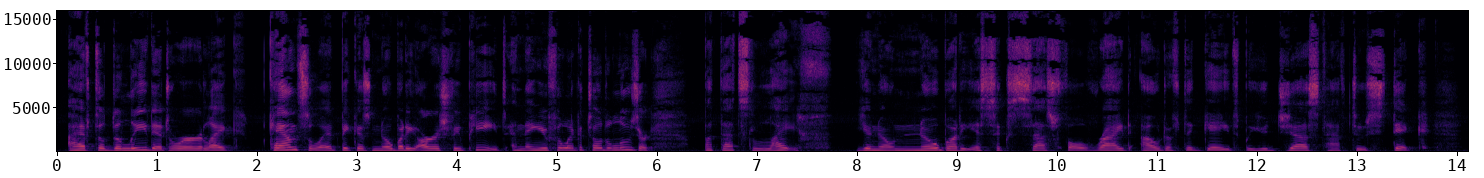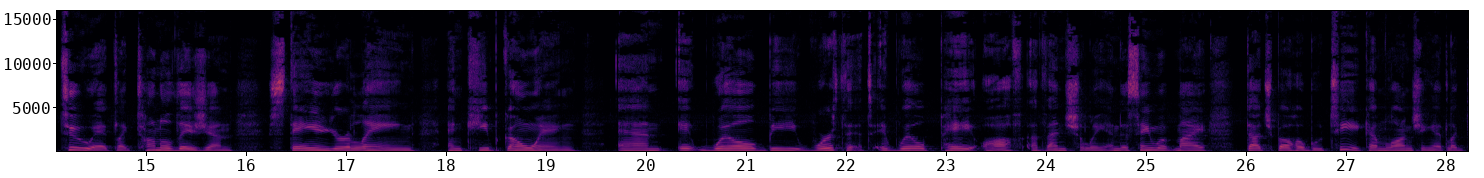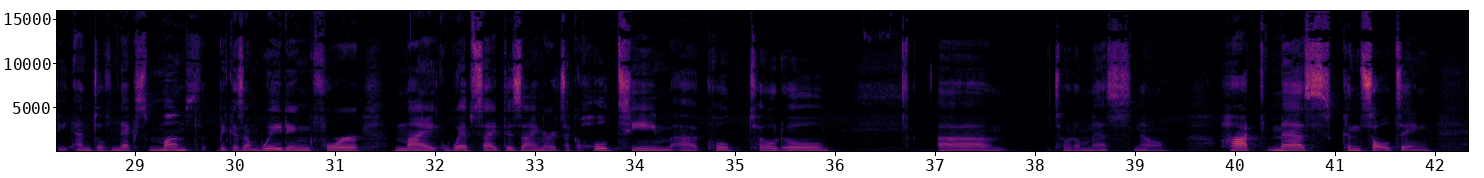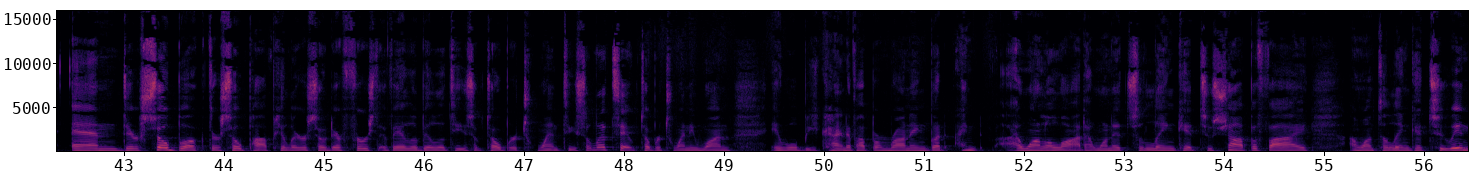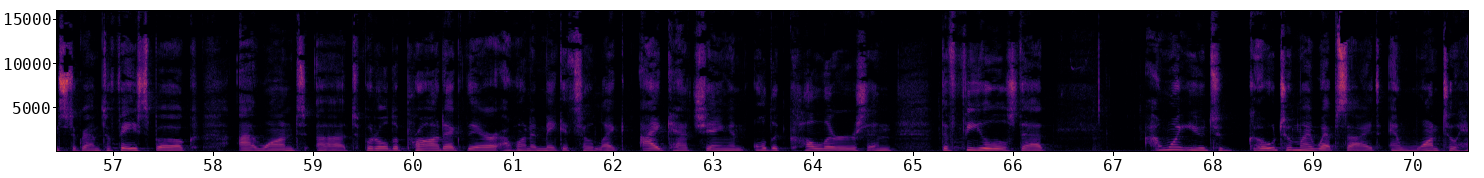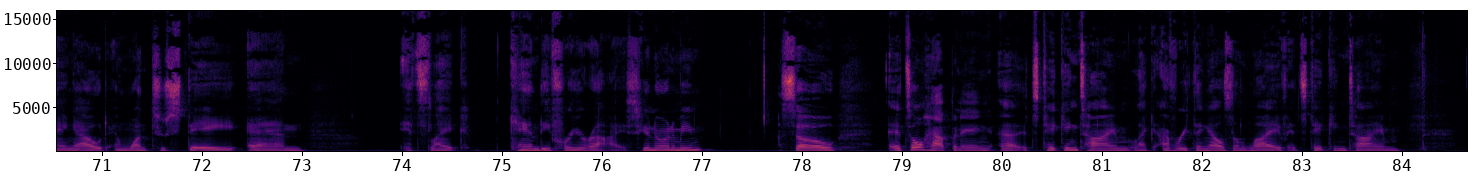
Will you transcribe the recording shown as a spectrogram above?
I have to delete it or like cancel it because nobody RSVP'd and then you feel like a total loser. But that's life you know, nobody is successful right out of the gate, but you just have to stick to it like tunnel vision, stay in your lane and keep going. And it will be worth it. It will pay off eventually. And the same with my Dutch Boho Boutique. I'm launching it like the end of next month because I'm waiting for my website designer. It's like a whole team uh, called Total. Um, Total Mess? No. Hot Mess Consulting. And they're so booked, they're so popular. So their first availability is October 20. So let's say October 21, it will be kind of up and running. But I, I want a lot. I wanted to link it to Shopify. I want to link it to Instagram, to Facebook. I want uh, to put all the product there. I want to make it so like eye catching and all the colors and the feels that I want you to go to my website and want to hang out and want to stay. And it's like candy for your eyes. You know what I mean? So it's all happening. Uh, it's taking time, like everything else in life, it's taking time.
